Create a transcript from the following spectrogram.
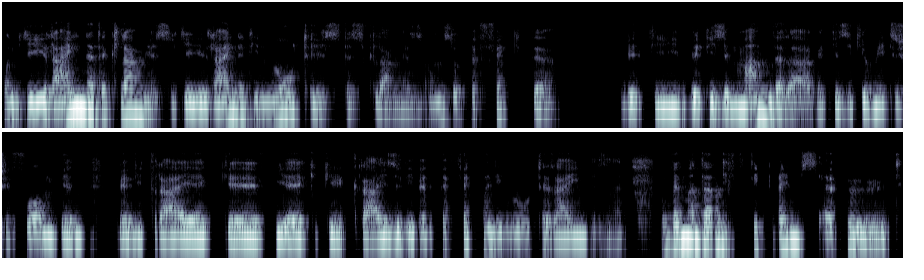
Und je reiner der Klang ist, je reiner die Note ist des Klanges, umso perfekter wird, die, wird diese Mandala, wird diese geometrische Form, werden, werden die Dreiecke, viereckige Kreise, die werden perfekt, wenn die Note rein ist. Ne? Und wenn man dann die Frequenz erhöht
